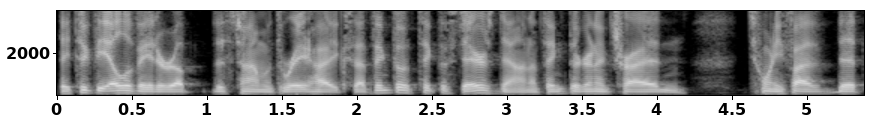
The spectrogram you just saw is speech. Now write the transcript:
they took the elevator up this time with rate hikes. I think they'll take the stairs down. I think they're going to try and twenty five bit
